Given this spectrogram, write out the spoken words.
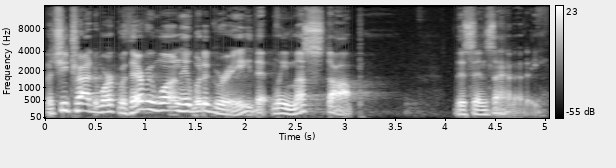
But she tried to work with everyone who would agree that we must stop this insanity.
